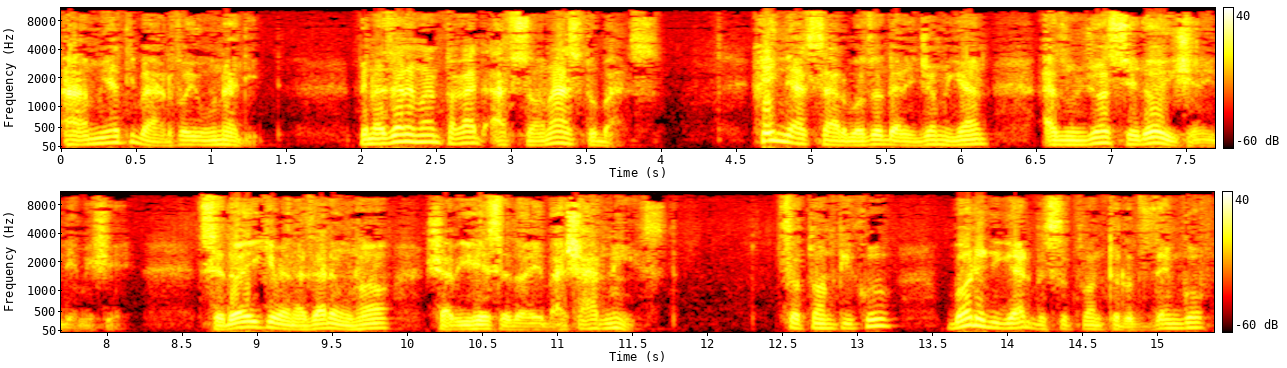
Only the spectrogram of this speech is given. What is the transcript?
اهمیتی به حرفای او ندید به نظر من فقط افسانه است و بس خیلی از سربازا در اینجا میگن از اونجا صدایی شنیده میشه. صدایی که به نظر اونها شبیه صدای بشر نیست. سلطان پیکو بار دیگر به سلطان تروزدن گفت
